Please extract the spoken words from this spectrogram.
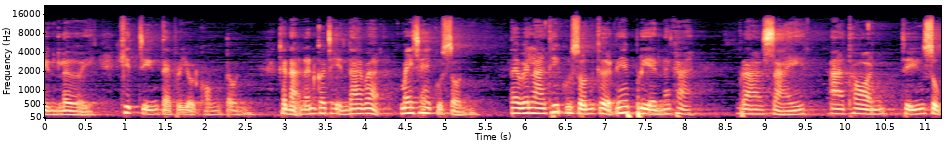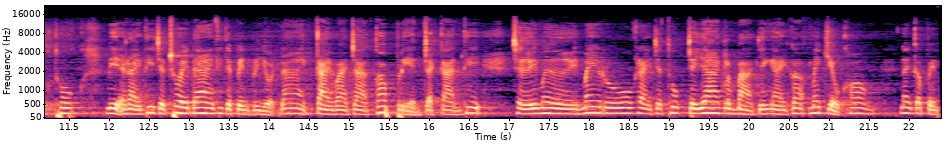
อื่นเลย คิดถึงแต่ประโยชน์ของตน ขณะนั้นก็จะเห็นได้ว่าไม่ใช่กุศล แต่เวลาที่กุศลเกิดเนี่ยเปลี่ยนนะคะปราศัย อาทรถึงสุขทุกข์ มีอะไรที่จะช่วยได้ที่จะเป็นประโยชน์ได้ กายวาจาก็เปลี่ยนจากการที่เฉยเมย ไม่รู้ใครจะทุกข์จะยากลำบากยังไงก็ไม่เกี่ยวข้อง นั่นก็เป็น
